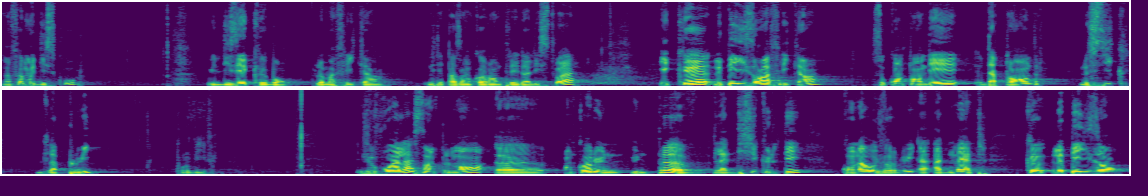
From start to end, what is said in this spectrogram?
un fameux discours où il disait que bon, l'homme africain n'était pas encore entré dans l'histoire et que le paysan africain se contentait d'attendre le cycle de la pluie pour vivre. Je vois là simplement euh, encore une, preuve de la difficulté qu'on a aujourd'hui à admettre que le paysan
